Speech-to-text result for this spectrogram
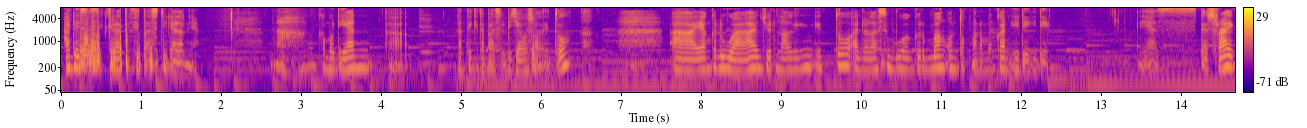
ada sisi kreativitas di dalamnya. Nah, kemudian uh, nanti kita bahas lebih jauh soal itu. Uh, yang kedua, journaling itu adalah sebuah gerbang untuk menemukan ide-ide. Yes, that's right.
